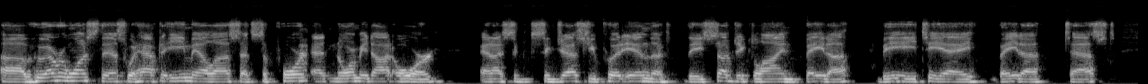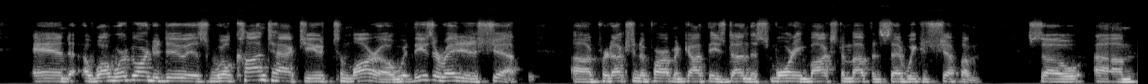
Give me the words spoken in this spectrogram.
Uh, whoever wants this would have to email us at support at normi.org. And I su- suggest you put in the, the subject line beta, B E T A, beta test. And uh, what we're going to do is we'll contact you tomorrow. These are ready to ship. Uh, production department got these done this morning, boxed them up, and said we could ship them. So um,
